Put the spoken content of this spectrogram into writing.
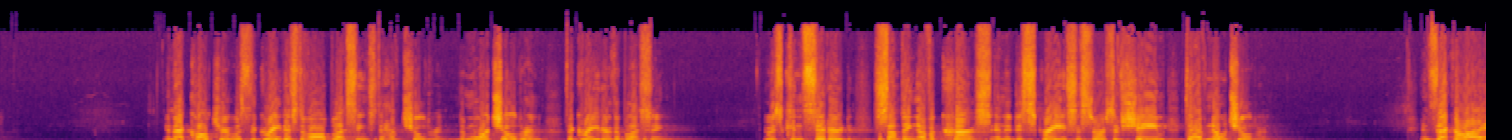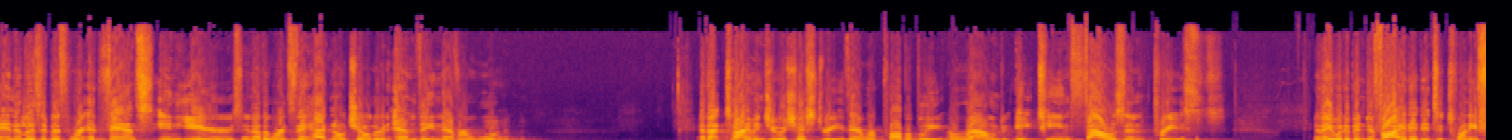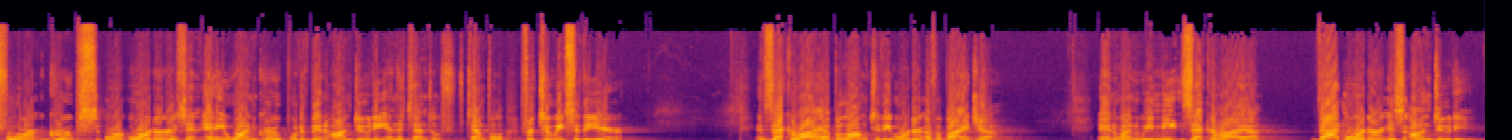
In that culture, it was the greatest of all blessings to have children. The more children, the greater the blessing. It was considered something of a curse and a disgrace, a source of shame to have no children. And Zechariah and Elizabeth were advanced in years. In other words, they had no children and they never would. At that time in Jewish history, there were probably around 18,000 priests. And they would have been divided into 24 groups or orders, and any one group would have been on duty in the temple for two weeks of the year. And Zechariah belonged to the order of Abijah. And when we meet Zechariah, that order is on duty.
